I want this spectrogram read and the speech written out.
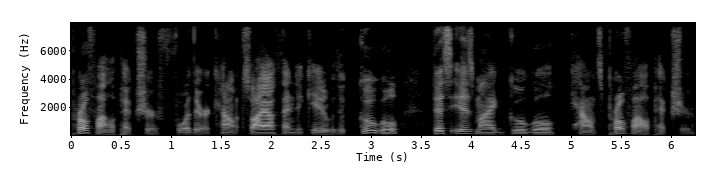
profile picture for their account. So I authenticated with Google. This is my Google account's profile picture.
